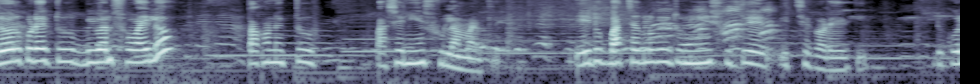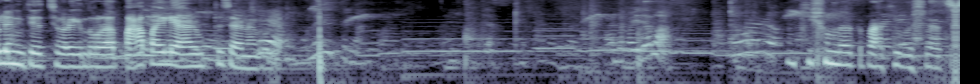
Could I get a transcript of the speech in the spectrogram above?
জোর করে একটু বিমান শোয়াইলো। তখন একটু পাশে নিয়ে শুলাম আর কি। এইটুক বাচ্চাগুলোকে একটু নিয়ে শুতে ইচ্ছে করে আর কি। একটু কোলে নিতে ইচ্ছে করে, কিন্তু ওরা পা পাইলে আর উঠতে চায় না কোলে। কি সুন্দর একটা পাখি বসে আছে।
